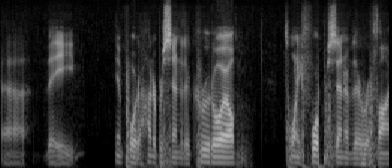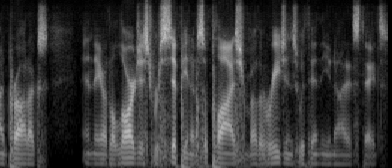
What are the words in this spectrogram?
Uh, they import 100% of their crude oil, 24% of their refined products, and they are the largest recipient of supplies from other regions within the United States.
